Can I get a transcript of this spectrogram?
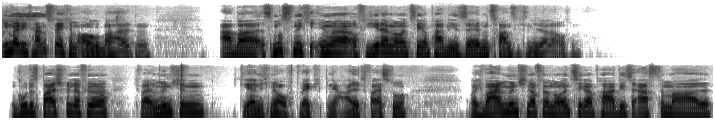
immer die Tanzfläche im Auge behalten. Aber es muss nicht immer auf jeder 90er Party dieselben 20 Lieder laufen. Ein gutes Beispiel dafür, ich war in München, ich gehe ja nicht mehr oft weg, ich bin ja alt, weißt du. Aber ich war in München auf einer 90er Party das erste Mal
